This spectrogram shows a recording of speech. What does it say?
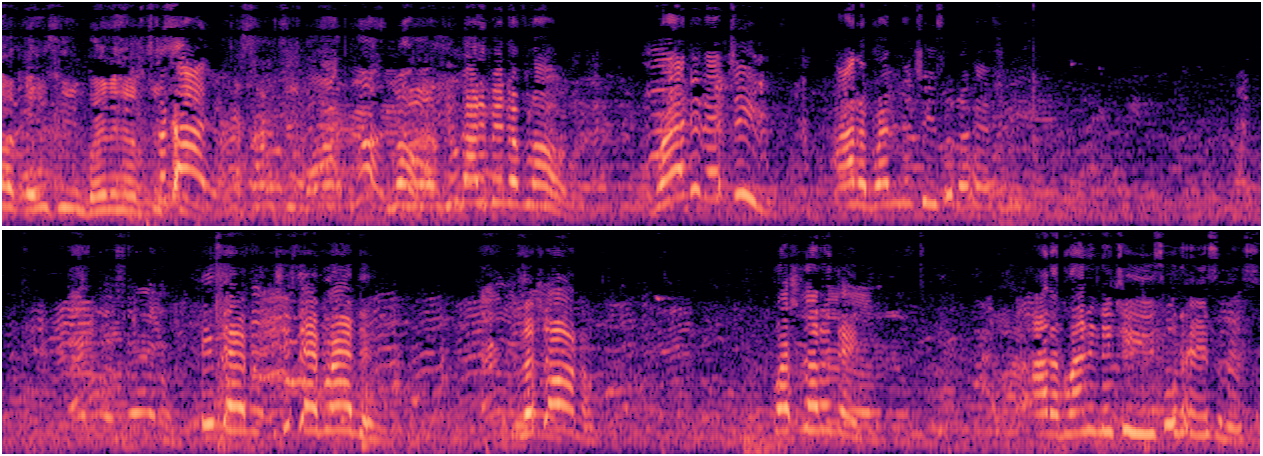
have 18. Brandon has 16. Takaya. No, you gotta be in the vlog. Brandon and cheese. Out of Brandon and cheese, who the handsomest? Hey, what's on him? He said, she said Brandon. LaShawna. Question of the day. Out of Brandon and Cheese, who the handsomest?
